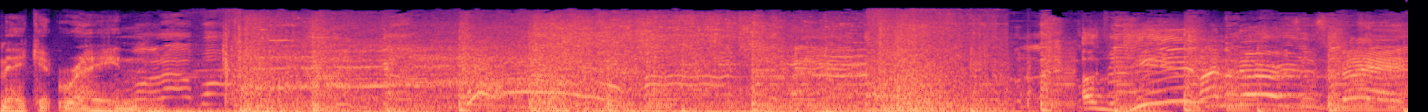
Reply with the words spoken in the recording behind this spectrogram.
Make it rain. Again? My nerves is bad.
